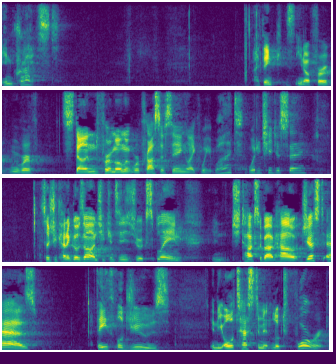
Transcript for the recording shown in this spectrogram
in Christ. I think, you know, for, we were stunned for a moment. We're processing, like, wait, what? What did she just say? So she kind of goes on. She continues to explain. She talks about how just as faithful Jews in the Old Testament looked forward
